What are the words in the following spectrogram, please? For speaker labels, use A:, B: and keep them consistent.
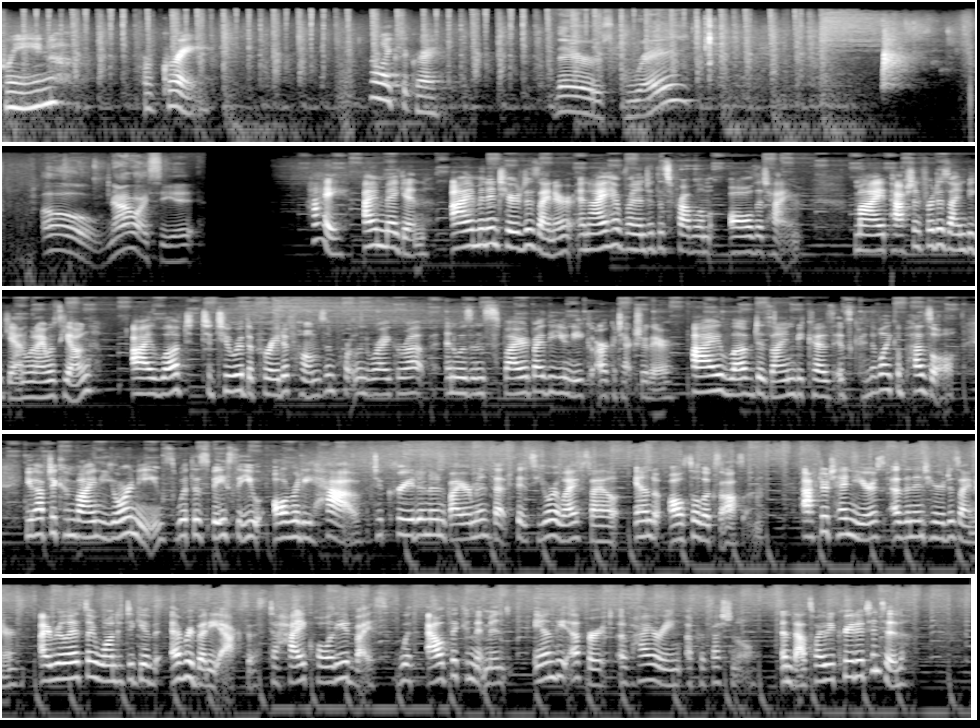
A: Green or gray? I like the gray.
B: There's gray? Oh, now I see it.
C: Hi, I'm Megan. I'm an interior designer and I have run into this problem all the time. My passion for design began when I was young. I loved to tour the parade of homes in Portland where I grew up and was inspired by the unique architecture there. I love design because it's kind of like a puzzle. You have to combine your needs with the space that you already have to create an environment that fits your lifestyle and also looks awesome. After 10 years as an interior designer, I realized I wanted to give everybody access to high quality advice without the commitment and the effort of hiring a professional. And that's why we created Tinted.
